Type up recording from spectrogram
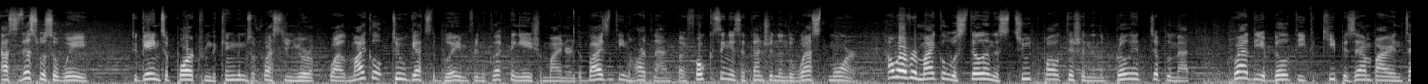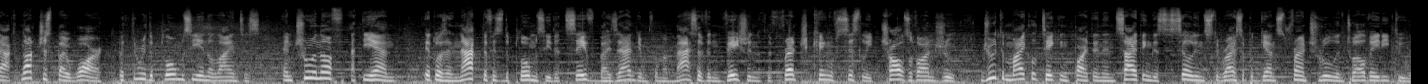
as this was a way to gain support from the kingdoms of Western Europe, while Michael too gets the blame for neglecting Asia Minor, the Byzantine heartland, by focusing his attention on the West more. However, Michael was still an astute politician and a brilliant diplomat who had the ability to keep his empire intact not just by war, but through diplomacy and alliances. And true enough, at the end, it was an act of his diplomacy that saved Byzantium from a massive invasion of the French king of Sicily, Charles of Anjou, due to Michael taking part in inciting the Sicilians to rise up against French rule in 1282.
